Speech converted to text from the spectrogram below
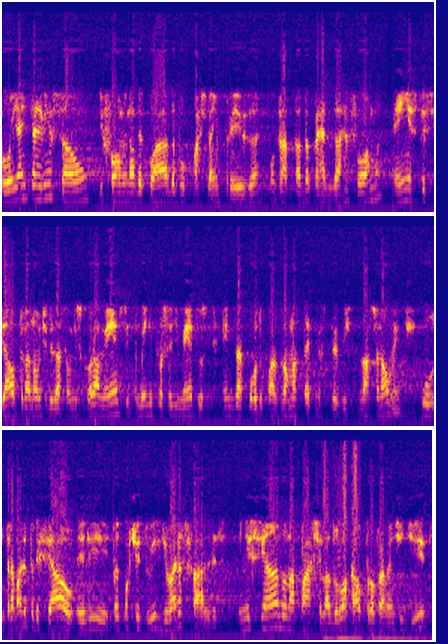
foi a intervenção de forma inadequada por parte da empresa contratada para realizar a reforma, em especial pela não utilização de escoramentos e também de procedimentos em desacordo com as normas técnicas previstas nacionalmente. O trabalho policial ele foi constituído de várias fases, iniciando na parte lá do local propriamente dito,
